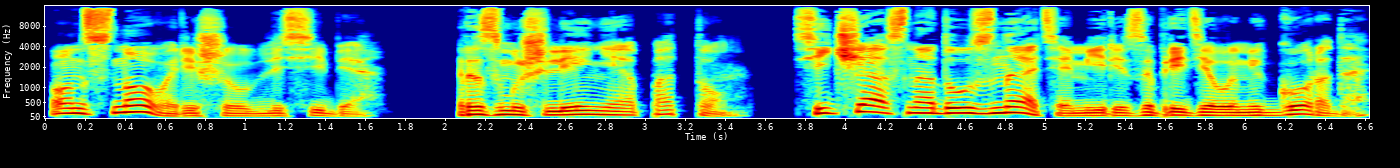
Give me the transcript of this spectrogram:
Он снова решил для себя. Размышления потом. Сейчас надо узнать о мире за пределами города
